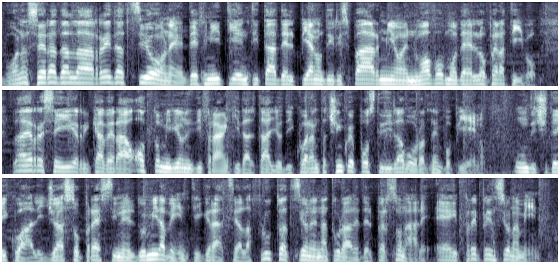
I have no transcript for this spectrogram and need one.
Buonasera dalla redazione. Definiti entità del piano di risparmio e nuovo modello operativo. La RSI ricaverà 8 milioni di franchi dal taglio di 45 posti di lavoro a tempo pieno, 11 dei quali già soppressi nel 2020 grazie alla fluttuazione naturale del personale e ai prepensionamenti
